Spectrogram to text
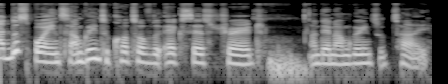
At this point, I'm going to cut off the excess thread and then I'm going to tie.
